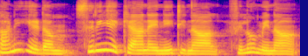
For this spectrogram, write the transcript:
கனியிடம் சிறிய கேனை நீட்டினாள் ஃபிலோமினா.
